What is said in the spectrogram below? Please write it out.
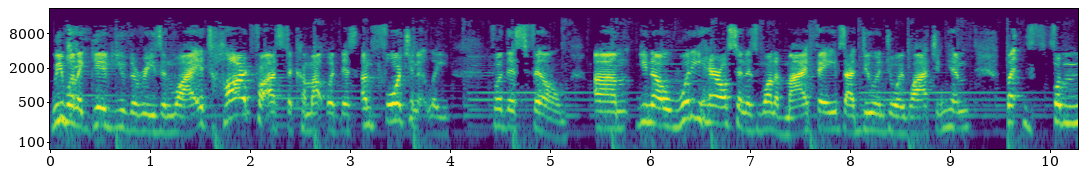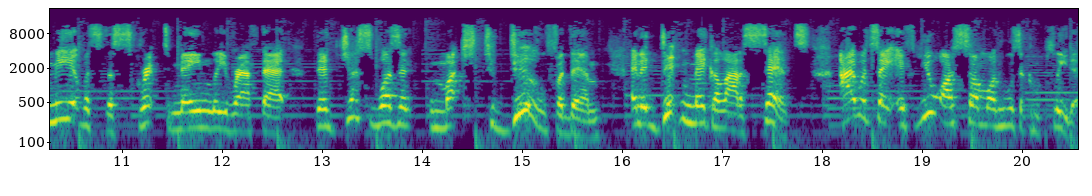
We want to give you the reason why. It's hard for us to come up with this, unfortunately, for this film. Um, you know, Woody Harrelson is one of my faves. I do enjoy watching him. But for me, it was the script mainly, Ref, that there just wasn't much to do for them. And it didn't make a lot of sense. I would say if you are someone who is a completist,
